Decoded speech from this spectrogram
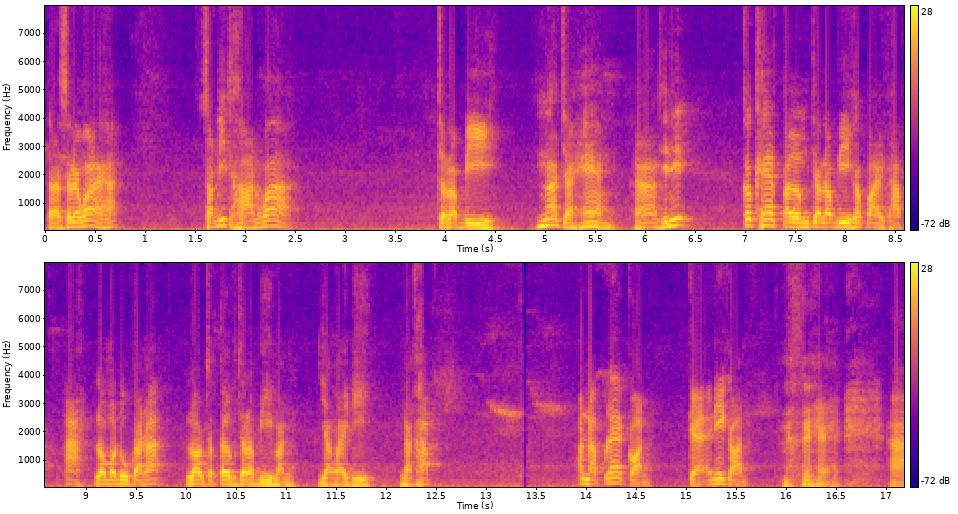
แต่แสดงว่าอะไรฮะ สันนิษฐานว่าจระบีน่าจะแห้งอ่าทีนี้ก็แค่เติมจระบีเข้าไปครับอะเรามาดูกันนะเราจะเติมจระบีมันอย่างไรดีนะครับ อันดับแรกก่อน แกะอันนี้ก่อน อ่า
